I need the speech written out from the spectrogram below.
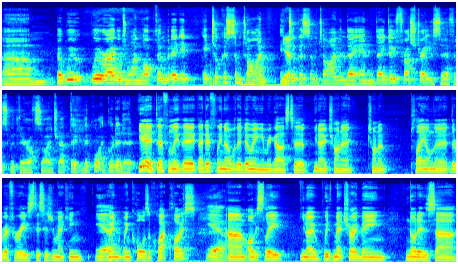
Um, but we, we were able to unlock them, but it, it, it took us some time. It Yeah. took us some time, and they and they do frustrate your Surfers with their offside trap. They, they're quite good at it. Yeah, definitely. They they definitely know what they're doing in regards to you know trying to trying to play on the the referee's decision making Yeah. when when calls are quite close. Yeah, Um, obviously, you know, with Metro being not as uh,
